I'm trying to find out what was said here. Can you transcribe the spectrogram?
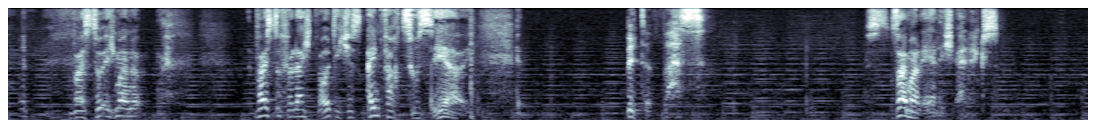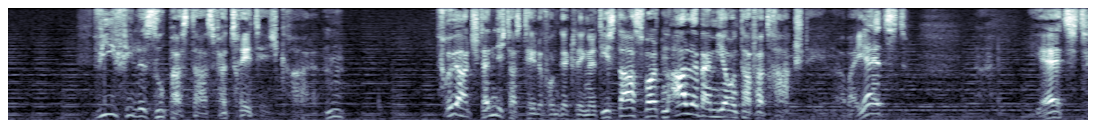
weißt du, ich meine... Weißt du, vielleicht wollte ich es einfach zu sehr. Bitte, was? Sei mal ehrlich, Alex. Wie viele Superstars vertrete ich gerade? Hm? Früher hat ständig das Telefon geklingelt. Die Stars wollten alle bei mir unter Vertrag stehen. Aber jetzt... Jetzt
